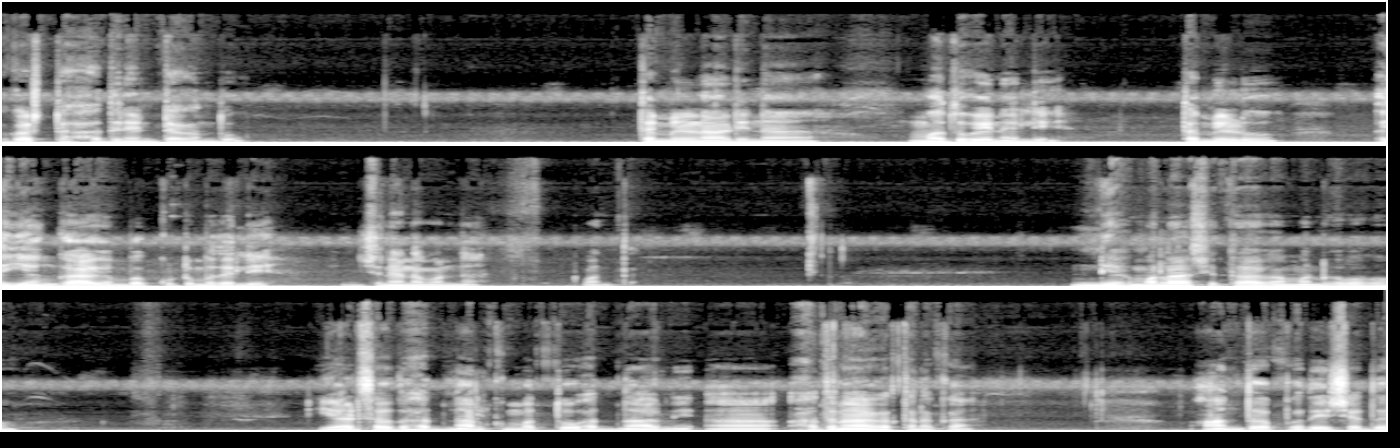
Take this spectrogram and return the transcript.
ಆಗಸ್ಟ್ ಹದಿನೆಂಟರಂದು ತಮಿಳುನಾಡಿನ ಮದುವೆಯಲ್ಲಿ ತಮಿಳು ಅಯ್ಯಂಗಾರ್ ಎಂಬ ಕುಟುಂಬದಲ್ಲಿ ಜನನವನ್ನು ಹೊಂದ ನಿರ್ಮಲಾ ಸೀತಾರಾಮನ್ರವರು ಎರಡು ಸಾವಿರದ ಹದಿನಾಲ್ಕು ಮತ್ತು ಹದಿನಾರನೇ ಹದಿನಾರರ ತನಕ ಆಂಧ್ರ ಪ್ರದೇಶದ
